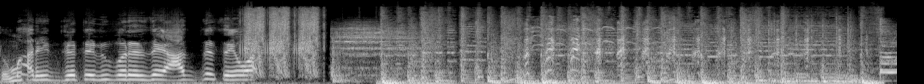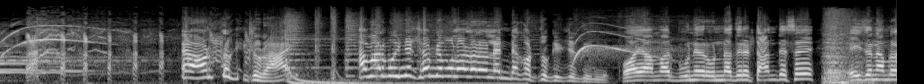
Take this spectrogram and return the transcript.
তোমার ইজ্জতের উপরে যে আসতেছে কিছু রায়? আমার বইনের সামনে বলা ল্যাংটা করছ কিছু দিন ওই আমার বোনের অন্য ধরে টান দেছে। এই জন্য আমরা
